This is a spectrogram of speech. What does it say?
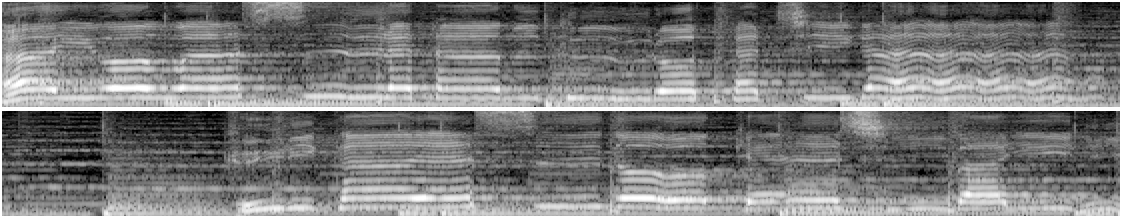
愛を忘れた袋たちが繰り返す道化芝居に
